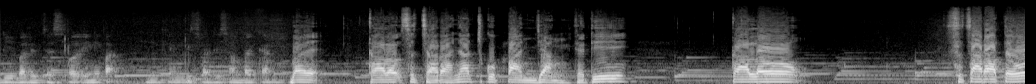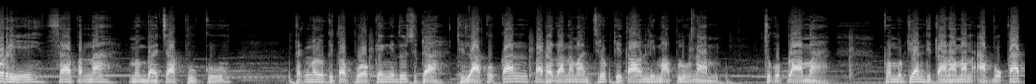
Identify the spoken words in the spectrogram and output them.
di Bali Jasper ini Pak? Mungkin bisa disampaikan. Baik, kalau sejarahnya cukup panjang. Jadi kalau secara teori saya pernah membaca buku teknologi top walking itu sudah dilakukan pada tanaman jeruk di tahun 56 cukup lama kemudian di tanaman apukat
